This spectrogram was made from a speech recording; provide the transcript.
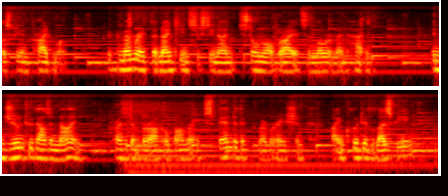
Lesbian Pride Month to commemorate the 1969 Stonewall riots in Lower Manhattan. In June 2009, President Barack Obama expanded the commemoration by including lesbian,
